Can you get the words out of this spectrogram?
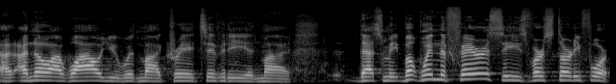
I, I know I wow you with my creativity and my That's me. But when the Pharisees, verse 34,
